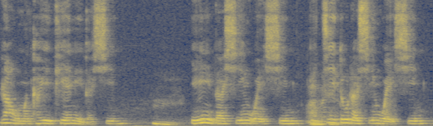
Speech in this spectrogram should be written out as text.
让我们可以贴你的心。嗯，以你的心为心，以基督的心为心，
